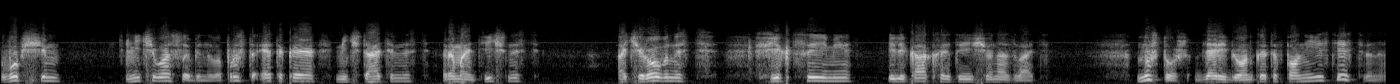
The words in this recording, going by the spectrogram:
В общем, ничего особенного, просто этакая мечтательность, романтичность, очарованность фикциями, или как это еще назвать. Ну что ж, для ребенка это вполне естественно.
